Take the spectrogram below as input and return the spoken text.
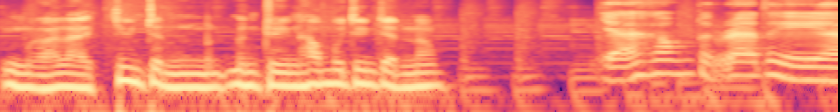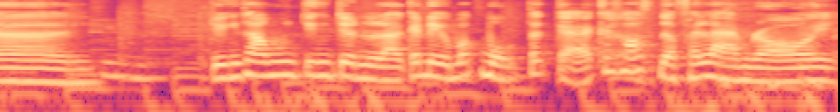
gọi là chương trình mình, mình truyền thông của chương trình không? Dạ không thực ra thì à, truyền thông chương trình là cái điều bắt buộc tất cả các host đều phải làm rồi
